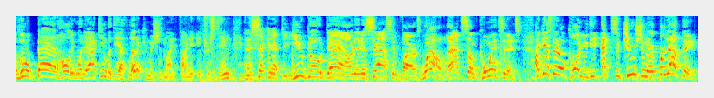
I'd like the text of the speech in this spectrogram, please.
A little bad Hollywood acting, but the athletic commission might find it interesting. And a second after you go down, an assassin fires. Well, that's some coincidence. I guess they don't call you the executioner for nothing.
